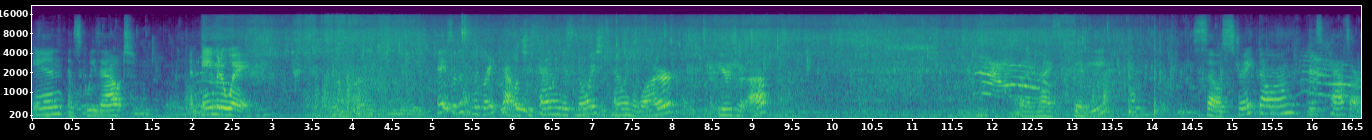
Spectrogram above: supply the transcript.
in and squeeze out and aim it away. Okay, so this is a great cat. Look, she's handling this noise, she's handling the water. Her ears are up. What a nice kitty. So straight Dawn, these cats are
